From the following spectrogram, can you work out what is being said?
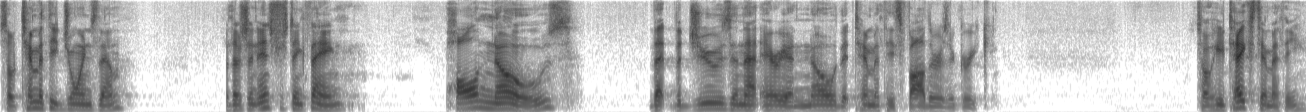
So Timothy joins them. But there's an interesting thing. Paul knows that the Jews in that area know that Timothy's father is a Greek. So he takes Timothy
